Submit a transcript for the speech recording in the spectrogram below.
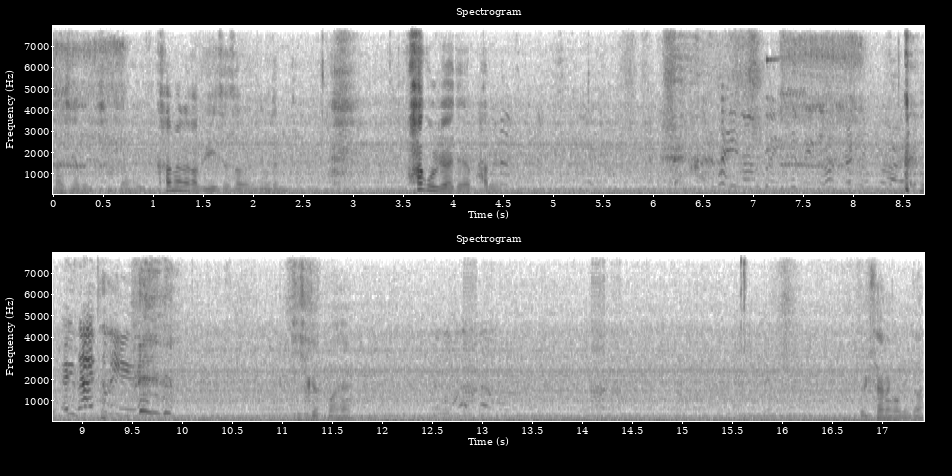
다시 해보겠습니다. 이 카메라가 위에 있어서 힘듭니다. 확 올려야 돼요 팔을. My hand? 이렇게 하는 겁니다.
